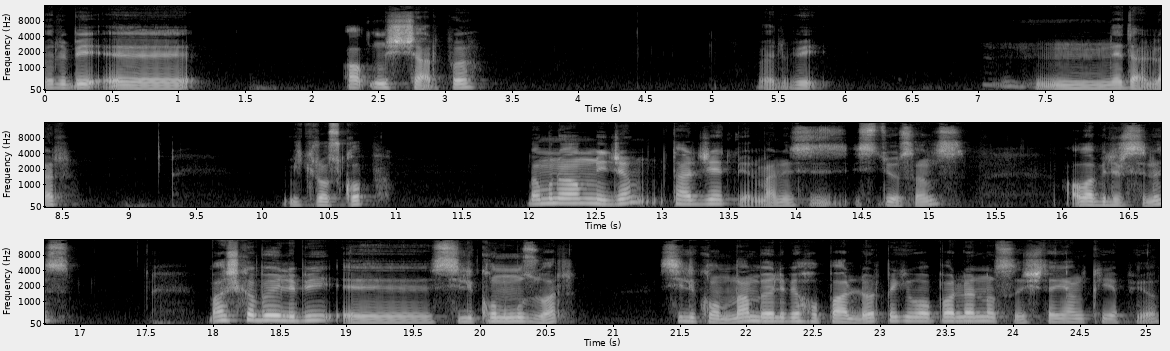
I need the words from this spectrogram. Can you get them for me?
Böyle bir e, 60 çarpı böyle bir hmm, ne derler? Mikroskop. Ben bunu almayacağım. Tercih etmiyorum. Yani siz istiyorsanız alabilirsiniz. Başka böyle bir e, silikonumuz var. Silikondan böyle bir hoparlör. Peki bu hoparlör nasıl? İşte yankı yapıyor.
